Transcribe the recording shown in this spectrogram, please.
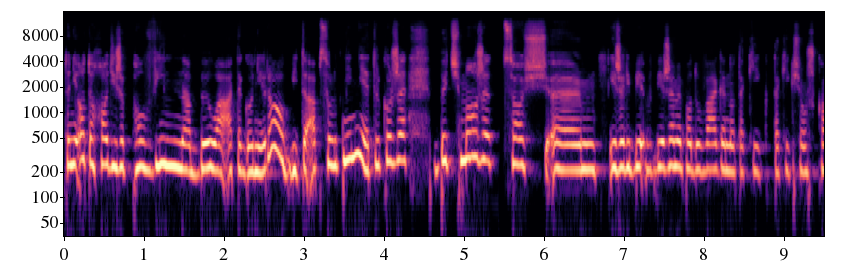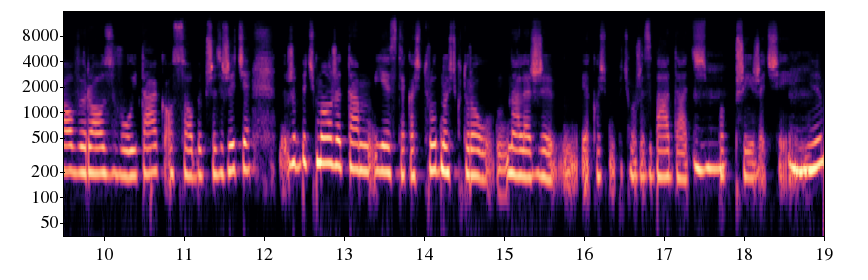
to nie o to chodzi, że powinna była, a tego nie robi. To absolutnie nie, tylko że być może coś, jeżeli bierzemy pod uwagę no, taki, taki książkowy rozwój tak, osoby przez życie, że być może tam jest jakaś trudność, którą należy jakoś być może zbadać, mhm. przyjrzeć się jej. Mhm. Nie?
